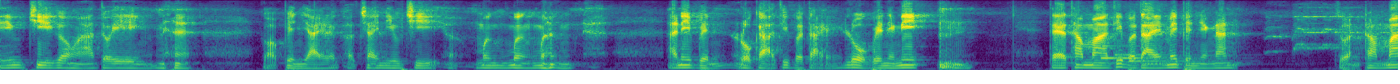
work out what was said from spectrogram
นิ้วชี้เข้าหาตัวเองนะ ก็เป็นใหญ่แล้วก็ใช้นิ้วชี้เอ่อมึงมึงมึงนะอันนี้เป็นโลกาธิปไตย โลกเป็นอย่างนี้ แต่ธรรมาธิปไตยไม่เป็นอย่างนั้น ส่วนธรรมะ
